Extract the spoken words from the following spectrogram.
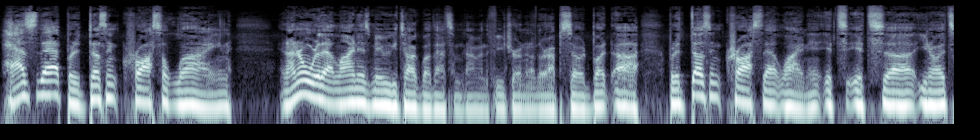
has that, but it doesn't cross a line. And I don't know where that line is. Maybe we could talk about that sometime in the future on another episode. But uh, but it doesn't cross that line. It- It's it's uh, you know it's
